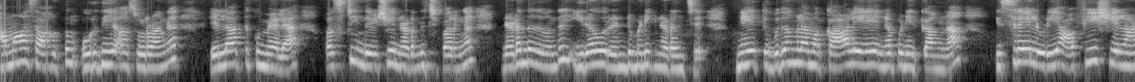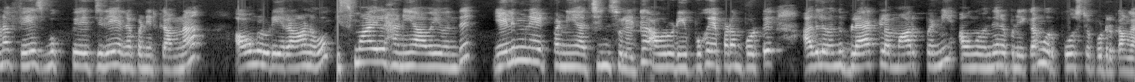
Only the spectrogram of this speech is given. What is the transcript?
ஹமாஸ் ஆகட்டும் உறுதியாக சொல்றாங்க. எல்லாத்துக்கும் மேல ஃபர்ஸ்ட் இந்த விஷயம் நடந்துச்சு பாருங்க. நடந்தது வந்து இரவு ரெண்டு ரெண்டு மணிக்கு நடந்துச்சு. நேத்து புதன்கிழமை காலையிலே என்ன பண்ணிருக்காங்கன்னா இஸ்ரேலுடைய அஃபீஷியலான ஃபேஸ்புக் பேஜ்லேயே என்ன பண்ணிருக்காங்கன்னா அவங்களுடைய ராணுவம் இஸ்மாயில் ஹனியாவை வந்து எலிமினேட் பண்ணியாச்சுன்னு சொல்லிட்டு அவருடைய புகைப்படம் போட்டு அதுல வந்து பிளாக்ல மார்க் பண்ணி அவங்க வந்து என்ன பண்ணியிருக்காங்க ஒரு போஸ்ட்டை போட்டிருக்காங்க.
